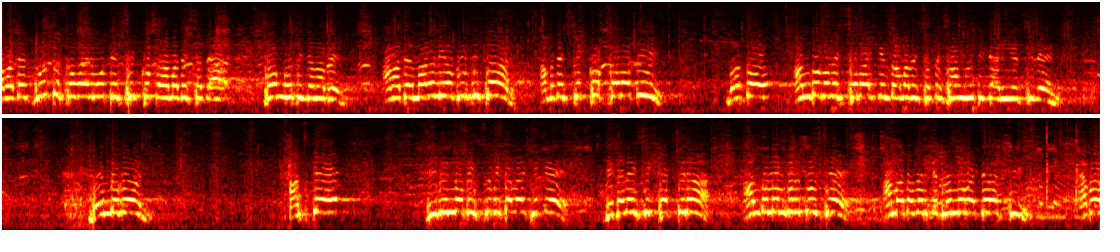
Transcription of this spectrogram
আমাদের দ্রুত সময়ের মধ্যে শিক্ষকরা আমাদের সাথে সংহতি জানাবেন। আমাদের মাননীয় ভিপি স্যার, আমাদের শিক্ষক সমিতি গত আন্দোলনের সময় কিন্তু আমাদের সাথে সংহতি জানিয়েছিলেন। বন্ধুগণ, আজকে বিভিন্ন বিশ্ববিদ্যালয় থেকে যেখানে শিক্ষার্থীরা আন্দোলন গড়ে তুলছে, আমরা তাদেরকে ধন্যবাদ জানাচ্ছি। এবং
